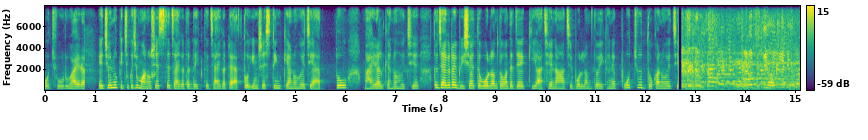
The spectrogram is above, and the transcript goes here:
প্রচুর ভাইরাল। এর জন্য কিছু কিছু মানুষ এসছে জায়গাটা দেখতে। জায়গাটা এত ইন্টারেস্টিং কেন হয়েছে, এত ভাইরাল কেন হয়েছে? তো জায়গাটার বিষয় তো বললাম তোমাদের যে কি আছে না আছে বললাম। তো এখানে প্রচুর দোকান হয়েছে। কি হয়েছিল কেসটা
